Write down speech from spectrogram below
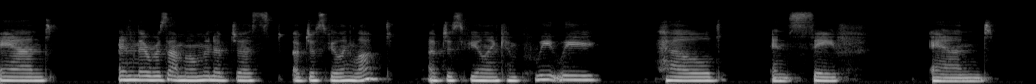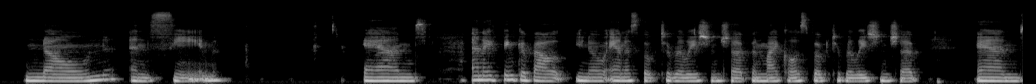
and and there was that moment of just of just feeling loved, of just feeling completely held and safe and known and seen. And and i think about you know anna spoke to relationship and michael spoke to relationship. And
